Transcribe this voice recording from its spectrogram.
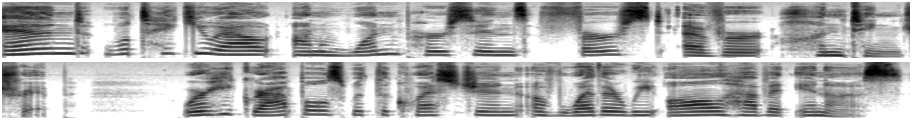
And we'll take you out on one person's first ever hunting trip, where he grapples with the question of whether we all have it in us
